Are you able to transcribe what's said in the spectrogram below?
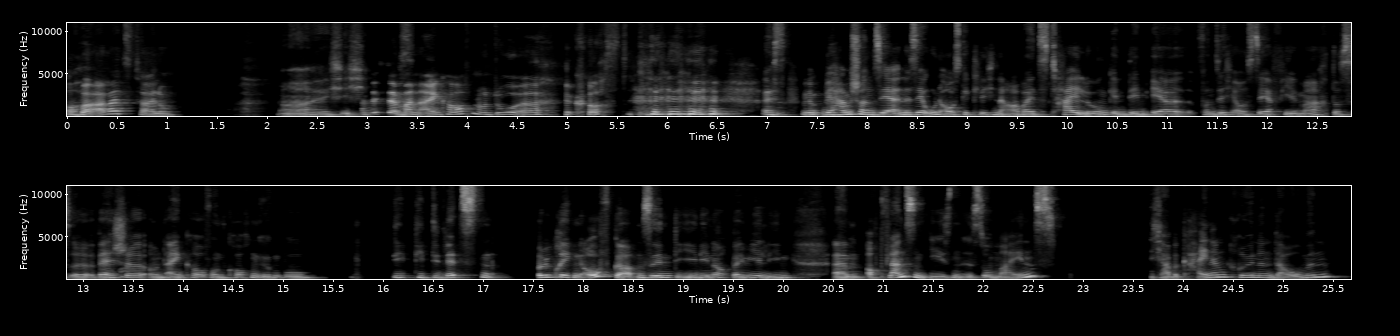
oh. Arbeitsteilung. Ah, ich, ich, Kann sich der Mann einkaufen und du äh, kochst? es, wir, wir, haben schon sehr, eine sehr unausgeglichene Arbeitsteilung, in dem er von sich aus sehr viel macht, dass äh, Wäsche und Einkaufen und Kochen irgendwo die, die, die letzten übrigen Aufgaben sind, die, die noch bei mir liegen. Ähm, auch Pflanzengießen ist so meins. Ich habe keinen grünen Daumen,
